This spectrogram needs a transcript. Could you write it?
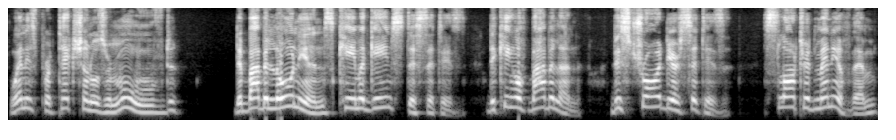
when his protection was removed, the Babylonians came against the cities. The king of Babylon destroyed their cities, slaughtered many of them,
